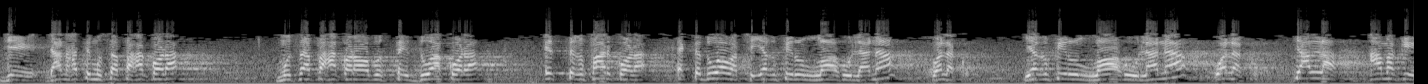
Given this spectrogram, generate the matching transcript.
যে ডান হাতে মুসাফাহা করা মুসাফাহা করা অবস্থায় দোয়া করা, ইস্তেগফার করা। একটা দোয়া আছে লানা আল্লাহ আমাকে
